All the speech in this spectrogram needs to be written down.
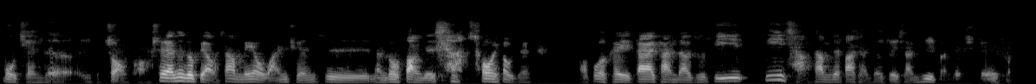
目前的一个状况。虽然这个表上没有完全是能够放得下所有的。啊，不过可以大家看到，就是第一第一场他们在八强就对上日本的选手，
